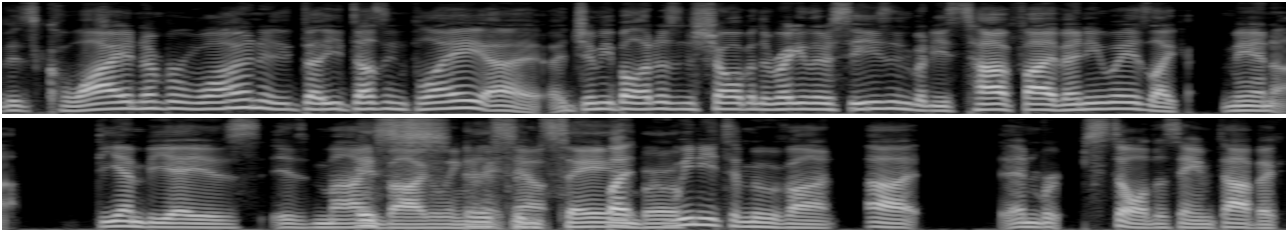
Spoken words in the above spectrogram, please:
is Kawhi number one? and He doesn't play. Uh, Jimmy Butler doesn't show up in the regular season, but he's top five anyways. Like, man, uh, the NBA is is mind boggling right it's now. insane, but bro. we need to move on. Uh, and we're still on the same topic.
